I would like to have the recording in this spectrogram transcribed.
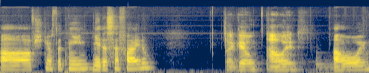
a všichni ostatní mějte se fajn. Tak jo, ahoj. Ahoj.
